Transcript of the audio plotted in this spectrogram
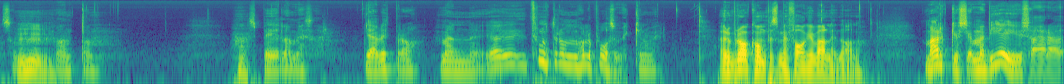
som Mm. Anton Huh. spelar med. Så. Jävligt bra. Men eh, jag tror inte de håller på så mycket mer. Är du bra kompis med Fagervall idag då? Marcus, ja men vi är ju så här. eh,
